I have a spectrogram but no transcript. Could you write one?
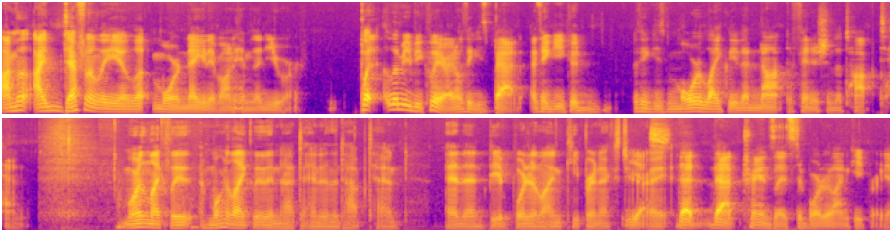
I'm a, I'm definitely a lot more negative on him than you are. But let me be clear. I don't think he's bad. I think he could. I think he's more likely than not to finish in the top ten. more than likely. More likely than not to end in the top 10, and then be a borderline keeper next year. Yes, Right. that that translates to borderline keeper. Yeah.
